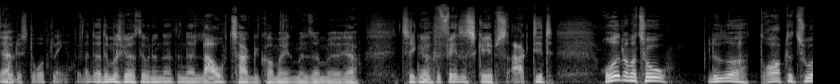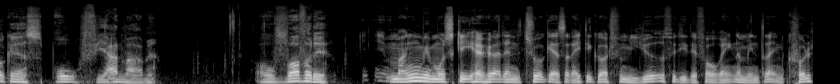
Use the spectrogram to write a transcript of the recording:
Ja. på det store plan. På Og det er måske også der, hvor den der, den der lavtanke kommer ind, men som øh, jeg tænker fællesskabsagtigt. Råd nummer to lyder, drop naturgas, brug fjernvarme. Og hvorfor det? Mange vil måske have hørt, at naturgas er rigtig godt for miljøet, fordi det forurener mindre end kul.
